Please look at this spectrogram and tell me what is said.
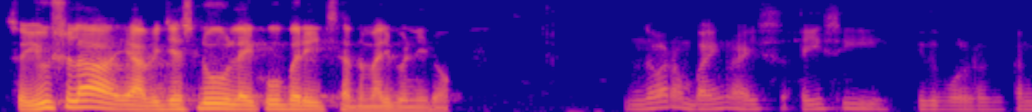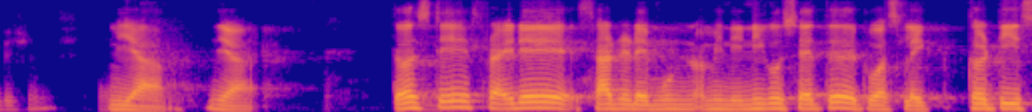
so usually yeah we just do like uber eats அந்த மாதிரி பண்ணிடுவோம். இந்த வாரம் பயங்கர ஐஸ் ஐசி இது போல் இருக்கு conditions yeah yeah. Thursday friday saturday மூணு i mean இன்னைக்கும் சேர்த்து it was like 30s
